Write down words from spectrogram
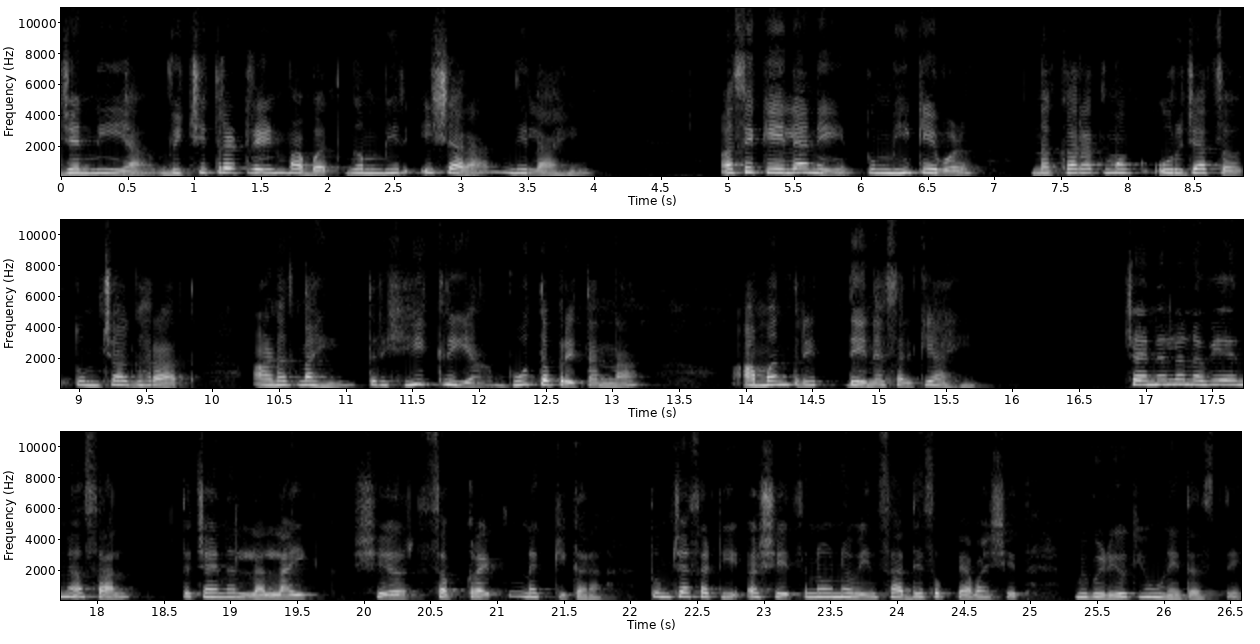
ज्यांनी या विचित्र ट्रेंडबाबत गंभीर इशारा दिला आहे. असे केल्याने तुम्ही केवळ नकारात्मक ऊर्जाचं तुमच्या घरात आणत नाही तर ही क्रिया भूतप्रेतांना आमंत्रित देण्यासारखी आहे. चॅनलला नवीन असाल तर चॅनलला लाईक शेअर सबस्क्राईब नक्की करा. तुमच्यासाठी असेच नवनवीन साधे सोप्या भाषेत मी व्हिडिओ घेऊन येत असते.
